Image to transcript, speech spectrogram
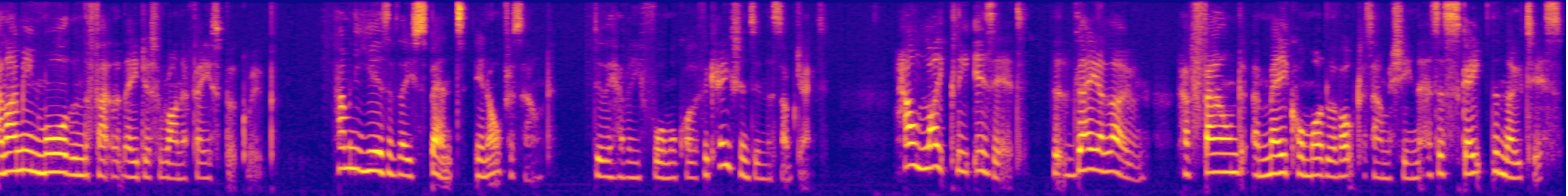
And I mean more than the fact that they just run a Facebook group. How many years have they spent in ultrasound? Do they have any formal qualifications in the subject? How likely is it that they alone have found a make or model of ultrasound machine that has escaped the notice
